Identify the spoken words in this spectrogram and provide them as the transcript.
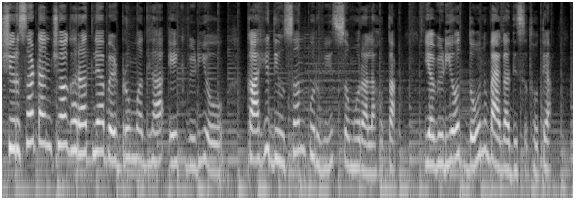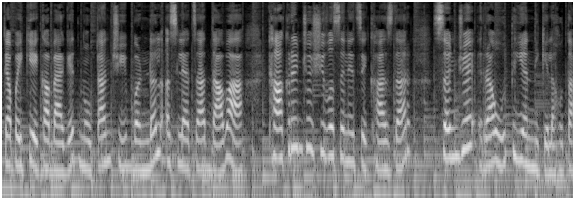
शिरसाटांच्या घरातल्या बेडरूम मधला एक व्हिडिओ काही दिवसांपूर्वी समोर आला होता. या व्हिडिओत दोन बॅगा दिसत होत्या. त्यापैकी एका बॅगेत नोटांची बंडल असल्याचा दावा ठाकरेंच्या शिवसेनेचे खासदार संजय राऊत यांनी केला होता.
